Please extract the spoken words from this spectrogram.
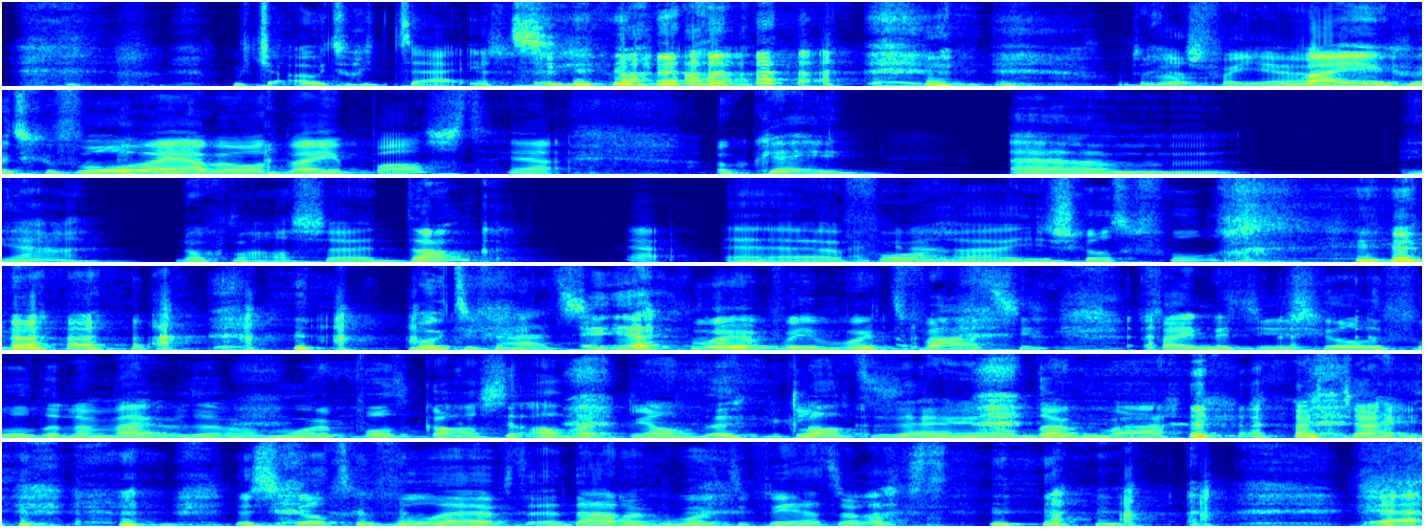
met je autoriteit. de rest van je... Waar je een goed gevoel bij hebben wat bij je past. Ja, Oké. Ehm, ja, nogmaals eh, dank Ja, eh, voor je schuldgevoel. motivatie. ja, mooi voor je motivatie. Fijn dat je je schuldig voelde naar mij. We hebben een mooie podcast. Al mijn klanten, klanten zijn heel dankbaar dat jij een schuldgevoel hebt en daardoor gemotiveerd wordt. Ja,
